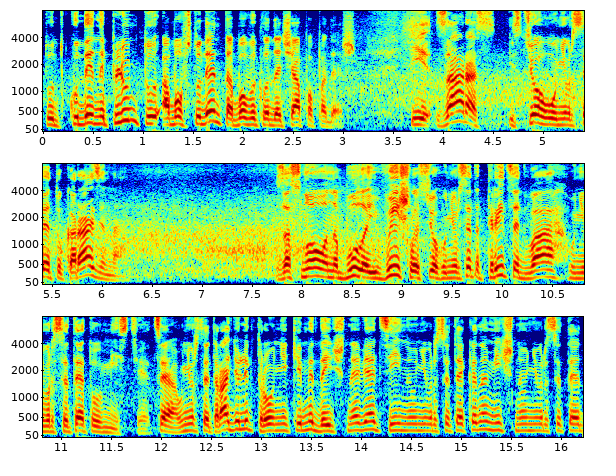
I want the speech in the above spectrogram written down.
Тут куди не плюнь, то або в студента, або викладача попадеш. І зараз із цього університету Каразіна засновано було і вийшло з цього університету 32 університети у місті. Це університет радіоелектроніки, медичний, авіаційний університет, економічний університет,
